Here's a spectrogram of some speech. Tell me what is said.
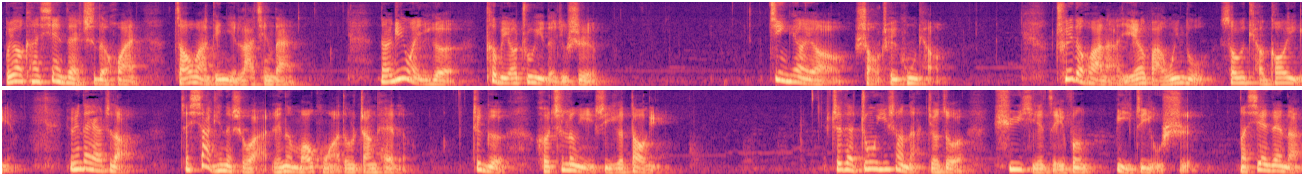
不要看现在吃的欢，早晚给你拉清单。那另外一个特别要注意的就是，尽量要少吹空调。吹的话呢，也要把温度稍微调高一点，因为大家知道，在夏天的时候啊，人的毛孔啊都是张开的，这个和吃冷饮是一个道理。这在中医上呢叫做虚邪贼风，避之有时。那现在呢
